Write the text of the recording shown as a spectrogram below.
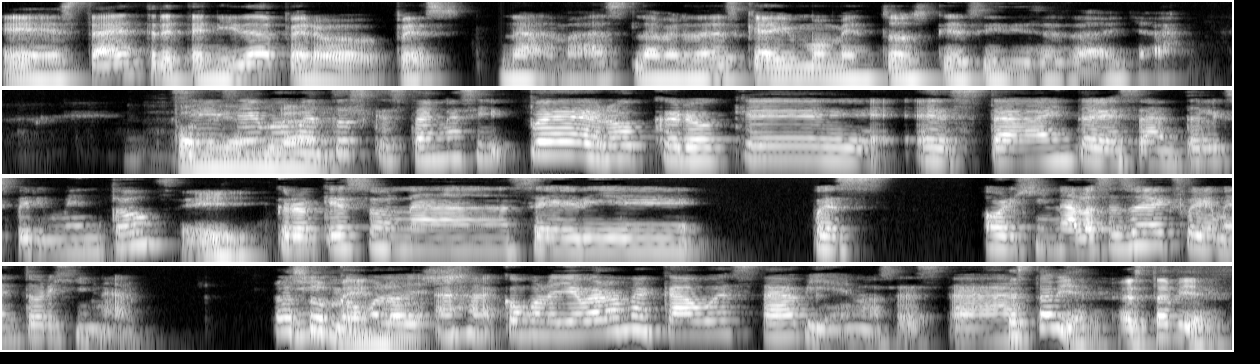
Eh, está entretenida, pero pues nada más. La verdad es que hay momentos que sí dices, ay, ya. Sí, sí hay momentos que están así, pero creo que está interesante el experimento. Sí. Creo que es una serie, pues, original, o sea, es un experimento original. Más y o como lo, ajá, como lo llevaron a cabo está bien, o sea, está... Está bien, está bien.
